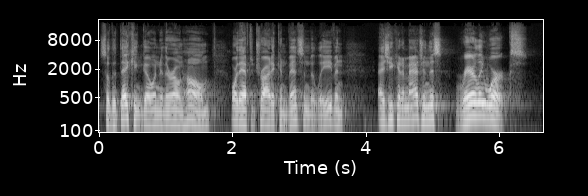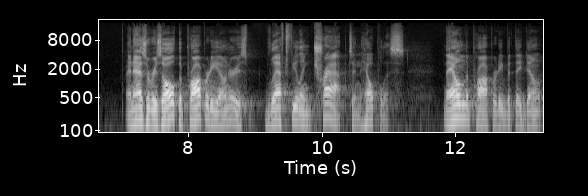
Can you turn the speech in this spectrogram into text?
so that they can go into their own home, or they have to try to convince them to leave. And as you can imagine, this rarely works. And as a result, the property owner is left feeling trapped and helpless. They own the property, but they don't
